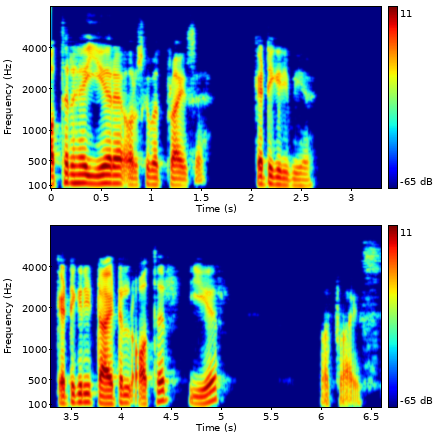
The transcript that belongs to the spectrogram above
ऑथर है ईयर है और उसके बाद प्राइस है। कैटेगरी भी है। कैटेगरी टाइटल ऑथर ईयर और price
